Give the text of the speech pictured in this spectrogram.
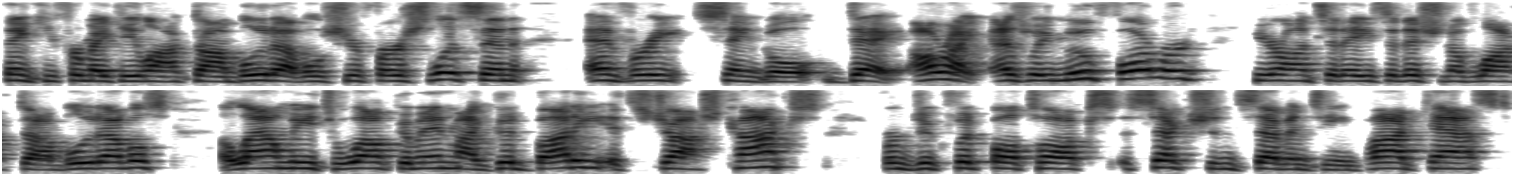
Thank you for making Locked On Blue Devils your first listen every single day. All right, as we move forward here on today's edition of Locked On Blue Devils, allow me to welcome in my good buddy. It's Josh Cox from Duke Football Talks Section 17 podcast.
